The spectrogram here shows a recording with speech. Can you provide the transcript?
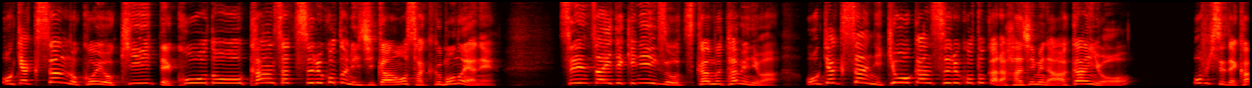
お客さんの声を聞いて行動を観察することに時間を割くものやねん潜在的ニーズをつかむためにはお客さんに共感することから始めなあかんよ。オフィスで考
